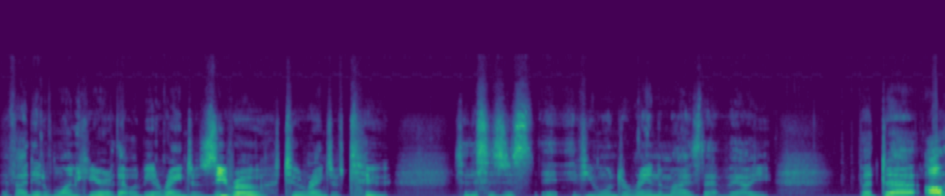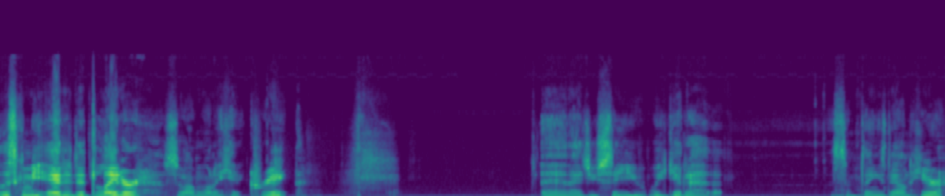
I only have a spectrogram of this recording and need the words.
if I did a 1 here, that would be a range of 0 to a range of 2. So this is just if you wanted to randomize that value. But uh, all this can be edited later, so I'm going to hit create. And as you see, we get a, some things down here.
